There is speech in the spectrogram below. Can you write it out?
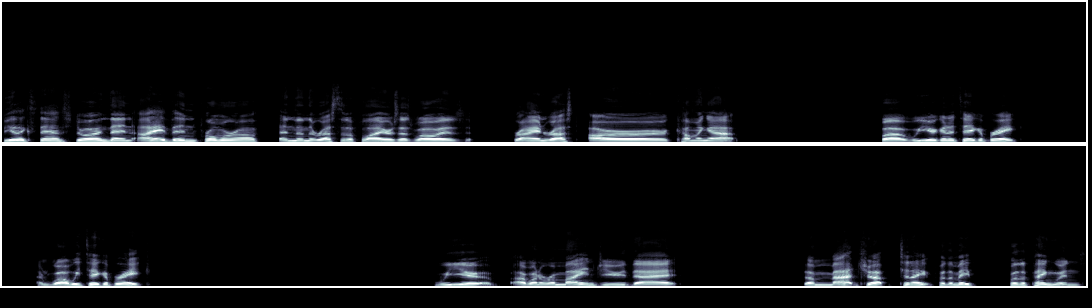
Felix Sandstrom, then Ivan Provorov, and then the rest of the Flyers, as well as Bryan Rust, are coming up. But we are going to take a break. And while we take a break, we uh, I want to remind you that the matchup tonight for the Ma- for the Penguins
